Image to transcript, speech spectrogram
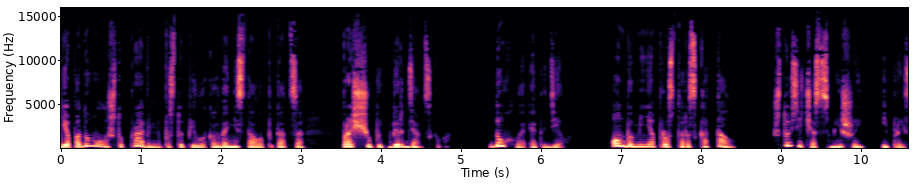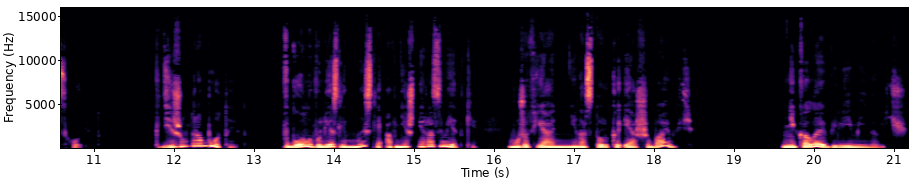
Я подумала, что правильно поступила, когда не стала пытаться прощупать Бердянского. Дохлое это дело. Он бы меня просто раскатал. Что сейчас с Мишей и происходит? Где же он работает? В голову лезли мысли о внешней разведке. Может, я не настолько и ошибаюсь? Николай Вильяминович,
